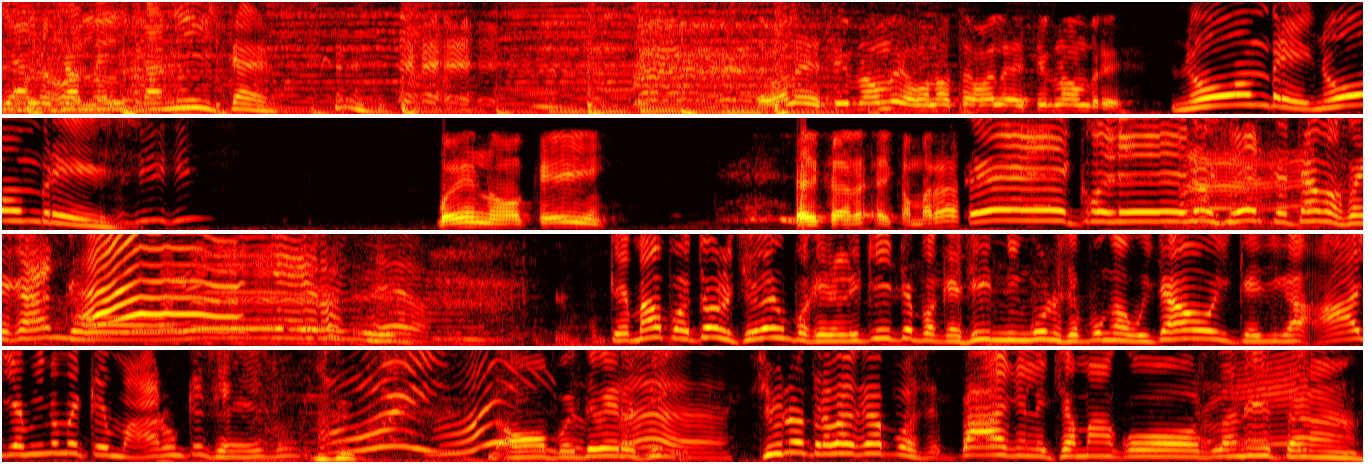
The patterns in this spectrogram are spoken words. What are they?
Y a los americanistas. ¿Se vale decir nombre o no se vale decir nombre? No, hombre, no, hombres. Bueno, ok. El, ca- el camarada. ¡École! No es cierto, estaba jugando. ¡Ah, Eh. qué grosero! Quemado por todos los chilangos para que se le quite, para que así ninguno se ponga agüitado y que diga, ay, a mí no me quemaron, ¿qué es eso? no, pues de veras, si, si uno trabaja, pues páguenle, chamacos, la neta.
